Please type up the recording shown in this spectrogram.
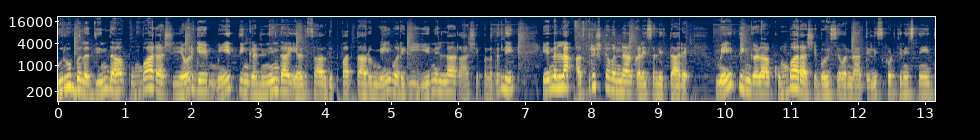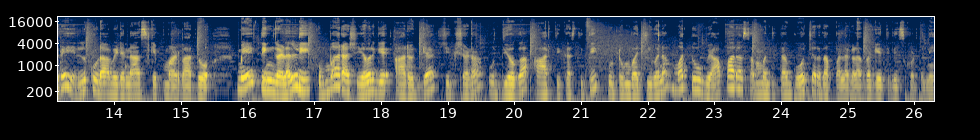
ಗುರುಬಲದಿಂದ ಕುಂಭರಾಶಿಯವರಿಗೆ ಮೇ ತಿಂಗಳಿನಿಂದ ಎರಡು ಸಾವಿರದ ಇಪ್ಪತ್ತಾರು ಮೇವರೆಗೆ ಏನೆಲ್ಲ ರಾಶಿ ಫಲದಲ್ಲಿ ಏನೆಲ್ಲ ಅದೃಷ್ಟವನ್ನು ಗಳಿಸಲಿದ್ದಾರೆ. ಮೇ ತಿಂಗಳ ಕುಂಭ ರಾಶಿ ಭವಿಷ್ಯವನ್ನು ತಿಳಿಸ್ಕೊಡ್ತೀನಿ ಸ್ನೇಹಿತರೆ. ಎಲ್ಲೂ ಕೂಡ ವಿಡಿಯೋನ ಸ್ಕಿಪ್ ಮಾಡಬಾರ್ದು. ಮೇ ತಿಂಗಳಲ್ಲಿ ಕುಂಭರಾಶಿಯವರಿಗೆ ಆರೋಗ್ಯ, ಶಿಕ್ಷಣ, ಉದ್ಯೋಗ, ಆರ್ಥಿಕ ಸ್ಥಿತಿ, ಕುಟುಂಬ ಜೀವನ ಮತ್ತು ವ್ಯಾಪಾರ ಸಂಬಂಧಿತ ಗೋಚರದ ಫಲಗಳ ಬಗ್ಗೆ ತಿಳಿಸ್ಕೊಡ್ತೀನಿ.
